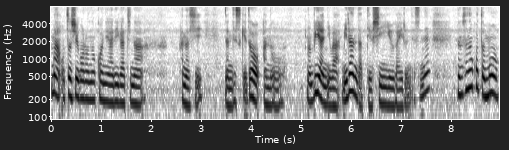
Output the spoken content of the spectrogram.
まあお年頃の子にありがちな話なんですけどあの、まあ、ビアにはミランダっていう親友がいるんですね。でもそのことも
